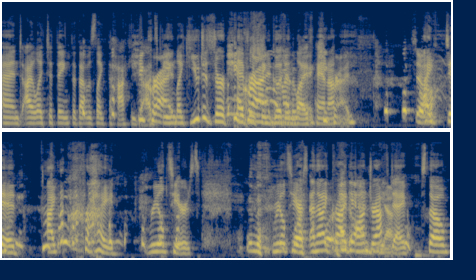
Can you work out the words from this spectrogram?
and I like to think that that was like the hockey She gods cried. being like, "You deserve she everything cried. good in life, way. Hannah." She cried. So I did. I cried, real tears, real tears, and then I cried again, on draft yeah. day. So,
